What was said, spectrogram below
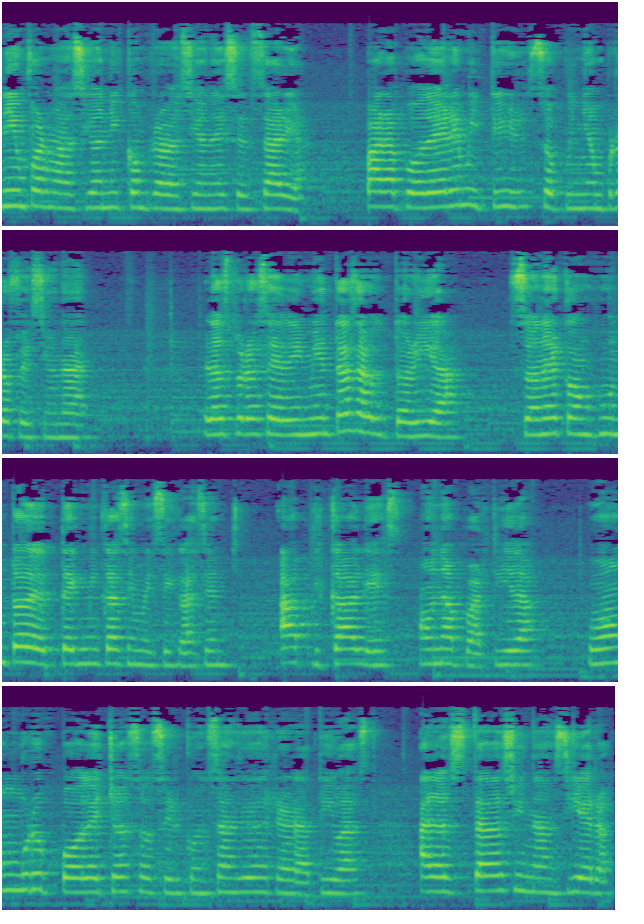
la información y comprobación necesaria para poder emitir su opinión profesional. Los procedimientos de auditoría son el conjunto de técnicas de investigación aplicables a una partida o a un grupo de hechos o circunstancias relativas a los estados financieros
